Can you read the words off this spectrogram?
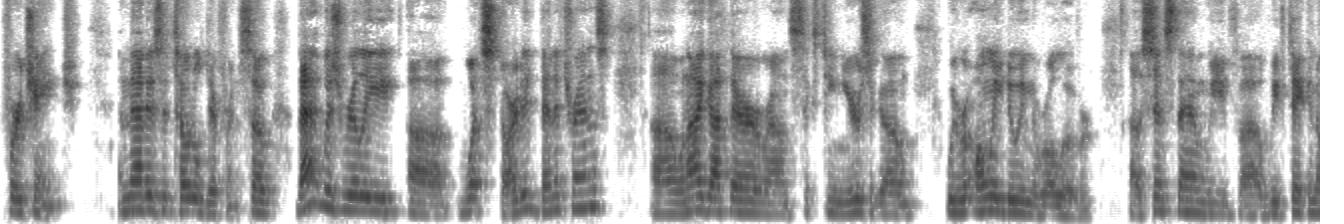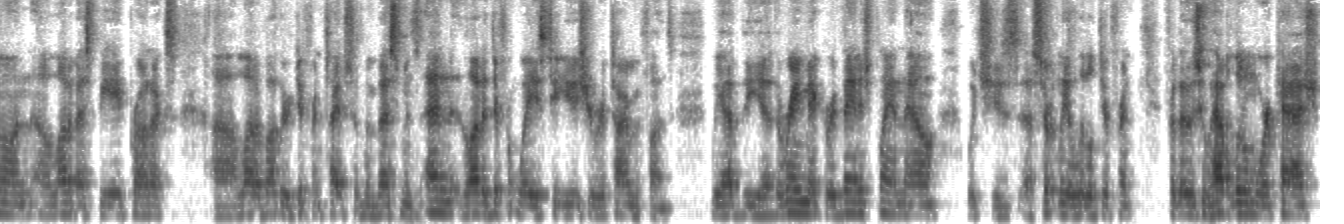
for a change. And that is a total difference. So that was really uh, what started Benetrends. Uh, when I got there around 16 years ago, we were only doing the rollover. Uh, since then, we've uh, we've taken on a lot of SBA products uh, a lot of other different types of investments, and a lot of different ways to use your retirement funds. We have the uh, the Rainmaker Advantage Plan now, which is certainly a little different for those who have a little more cash.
